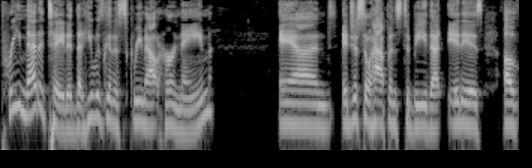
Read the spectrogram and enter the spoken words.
premeditated that he was going to scream out her name and it just so happens to be that it is of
